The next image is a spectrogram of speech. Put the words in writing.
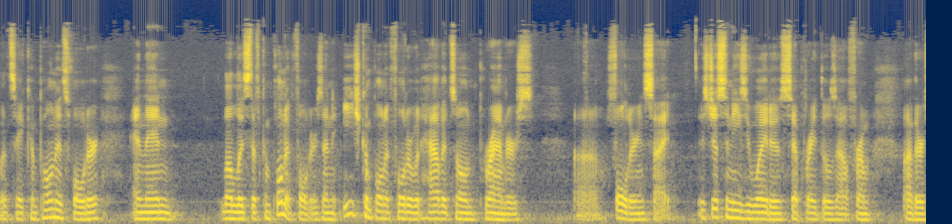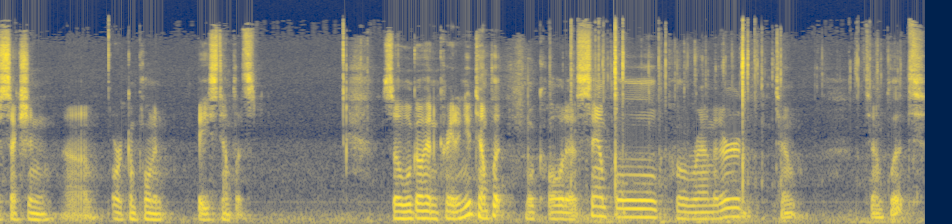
let's say components folder and then the list of component folders and each component folder would have its own parameters uh, folder inside it's just an easy way to separate those out from other section uh, or component based templates. So we'll go ahead and create a new template. We'll call it a sample parameter temp template.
